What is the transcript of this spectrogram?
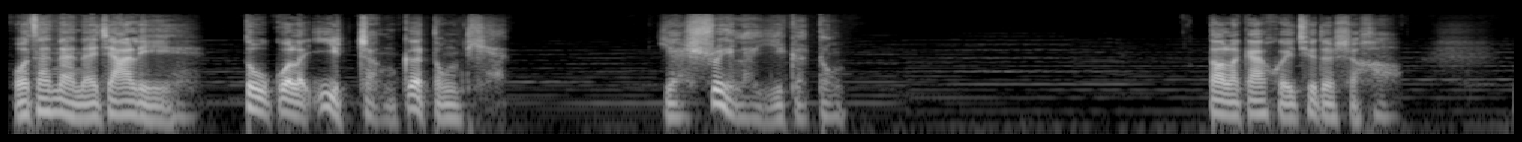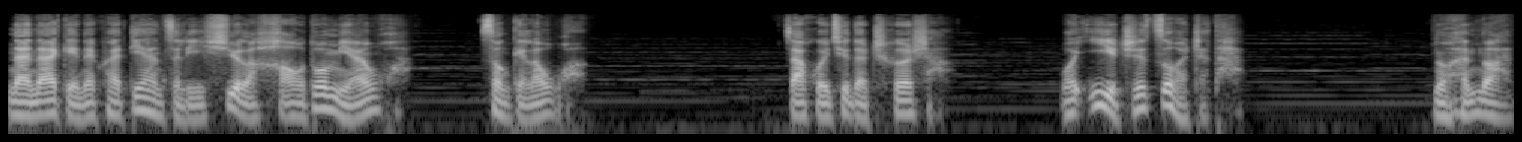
我在奶奶家里度过了一整个冬天。也睡了一个冬。到了该回去的时候，奶奶给那块垫子里续了好多棉花，送给了我。在回去的车上，我一直坐着它，暖暖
